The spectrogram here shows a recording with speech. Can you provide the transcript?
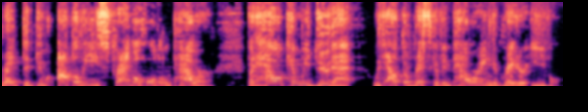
break the duopoly stranglehold on power. But how can we do that without the risk of empowering the greater evil?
